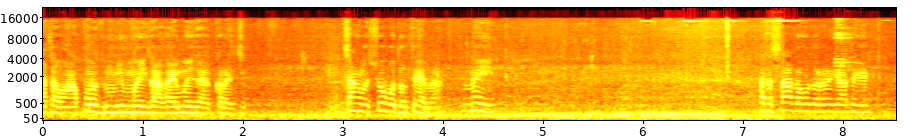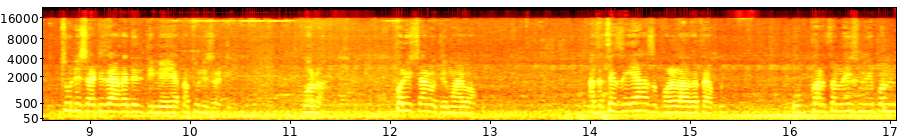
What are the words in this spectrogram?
आता आपणच मी मै जागा आहे मै जागा करायची. चांगलं शोभत होतं त्याला. नाही. आता साधं उदाहरण घ्या आता हे चुलीसाठी जागा दिली ती मी एका चुलीसाठी. बोला. परेशान होते मायबाप आता त्याचं याच फळ लागत आहे आपण. उपकार तर नाहीच नाही पण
